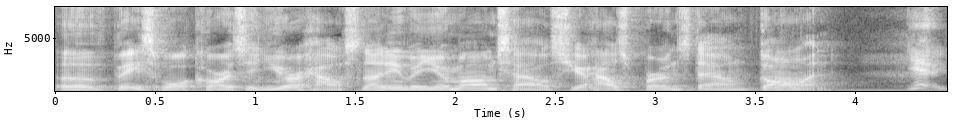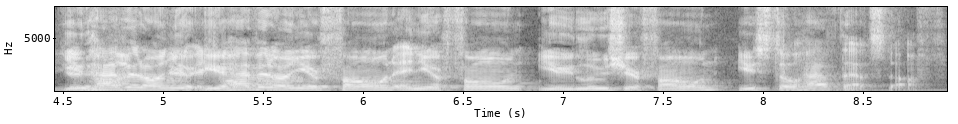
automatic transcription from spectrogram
of baseball cards in your house, not even your mom's house. Your house burns down, gone. Yeah, you have it on your you have it on your phone, and your phone you lose your phone, you still have that stuff.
